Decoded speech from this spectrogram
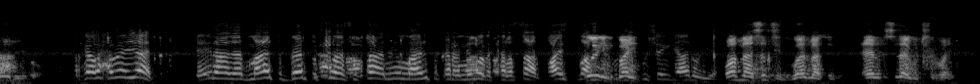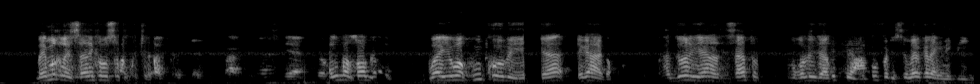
ooliyo marka waxa weeyaan inaad maalinta beerta ku haysataan iyo maalinta qarannimada kala saar waad mahadsantihin waad mahadsantihin sidaa igu jir way. May maqlaysaa ninka wasada ku jira. Waayo waa kuu koobayaa dhegahaaga waxaan doonayaa inaad xisaabta boqolida ku fiican ku fadhiiso meel kale hayna geyin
